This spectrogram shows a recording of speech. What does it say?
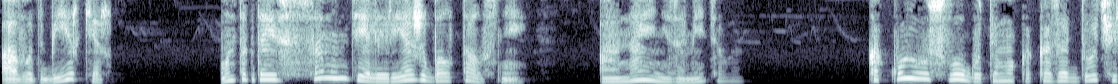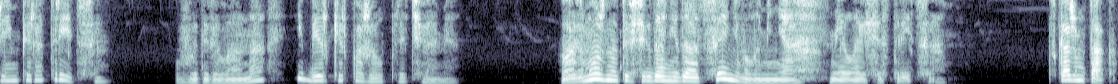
А вот Биркер... Он тогда и в самом деле реже болтал с ней, а она и не заметила. «Какую услугу ты мог оказать дочери императрицы?» — выдавила она, и Биркер пожал плечами. Возможно, ты всегда недооценивала меня, милая сестрица. Скажем так,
